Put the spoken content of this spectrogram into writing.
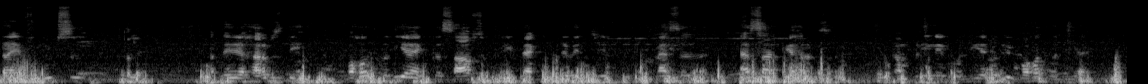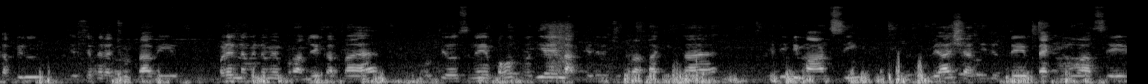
ਡਰਾਈ ਫਰੂਟਸ ਥੱਲੇ। ਅਤੇ ਹਰਬਸ ਦੀ ਬਹੁਤ ਵਧੀਆ ਇੱਕ ਸਾਫ਼ ਸੁਥਰੀ ਪੈਕਿੰਗ ਦੇ ਵਿੱਚ message S R K herbs company ਨੇ ਖੋਲੀ ਹੈ ਜੋ ਕਿ ਬਹੁਤ ਵਧੀਆ ਹੈ। ਕਪਿਲ ਜਿੱਥੇ ਮੇਰਾ ਛੋਟਾ ਵੀ ਬੜੇ ਨਵੇਂ ਨਵੇਂ ਉਪਰਾਲੇ ਕਰਦਾ ਹੈ ਉੱਥੇ ਉਸਨੇ ਬਹੁਤ ਵਧੀਆ ਇਲਾਕੇ ਦੇ ਵਿੱਚ ਉਪਰਾਲਾ ਕੀਤਾ ਹੈ। ਇਹਦੀ ਡਿਮਾਂਡ ਸੀ ਵਿਆਹ ਸ਼ਾਦੀ ਦੇ ਉੱਤੇ ਪੈਕਿੰਗ ਵਾਸਤੇ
